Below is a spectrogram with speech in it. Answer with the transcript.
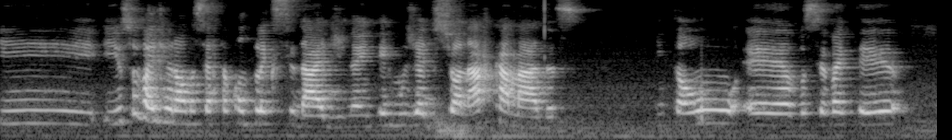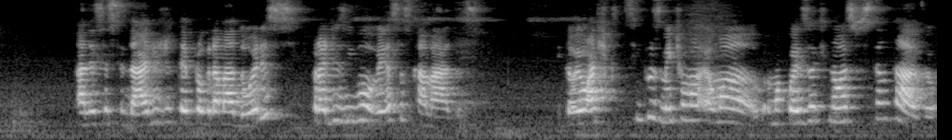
e, isso vai gerar uma certa complexidade né, em termos de adicionar camadas. Então, é, você vai ter a necessidade de ter programadores para desenvolver essas camadas. Então, eu acho que simplesmente é uma, é uma, uma coisa que não é sustentável,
